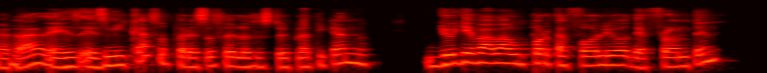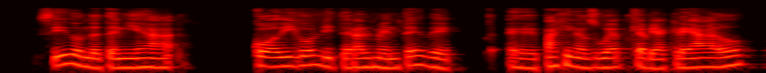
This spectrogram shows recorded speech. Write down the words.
¿verdad? Es, mi caso, por eso se los estoy platicando. Yo llevaba un portafolio de frontend, ¿sí? Donde tenía código literalmente de eh, páginas web que había creado,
